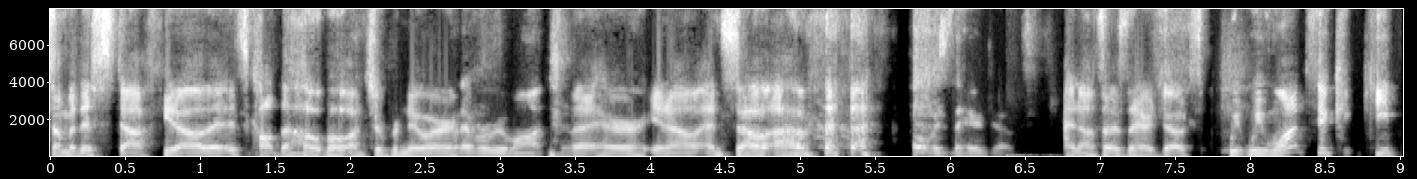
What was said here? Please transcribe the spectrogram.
some of this stuff. You know, it's called the hobo entrepreneur. Whatever we want. That hair, you know, and so um, always the hair jokes. I know it's always the hair jokes. We we want to keep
